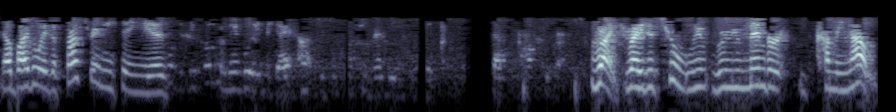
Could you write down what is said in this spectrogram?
Now, by the way, the frustrating thing is. Right, right. It's true. We, we remember coming out.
